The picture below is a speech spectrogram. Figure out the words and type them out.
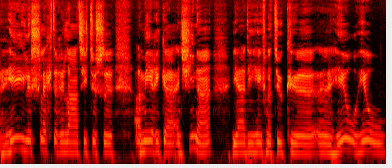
hele slechte relatie tussen Amerika en China, ja, die heeft natuurlijk heel, heel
